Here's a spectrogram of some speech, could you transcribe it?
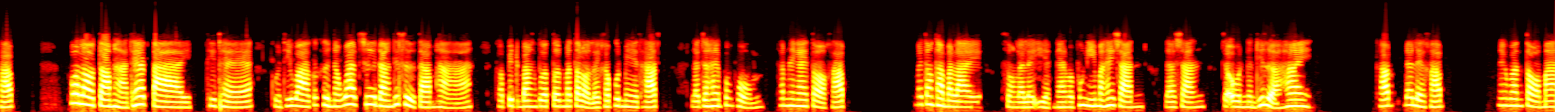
ครับ พวกเราตามหาแทบตาย ที่แท้ คุณทิวาก็คือนักวาดชื่อดังที่สื่อตามหา เขาปิดบังตัวตนมาตลอดเลยครับคุณเมทัศน์ แล้วจะให้พวกผมทำยังไงต่อครับ ไม่ต้องทำอะไร ส่งรายละเอียดงานวันพรุ่งนี้มาให้ฉัน แล้วฉันจะโอนเงินที่เหลือให้ ครับ ได้เลยครับ ในวันต่อมา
